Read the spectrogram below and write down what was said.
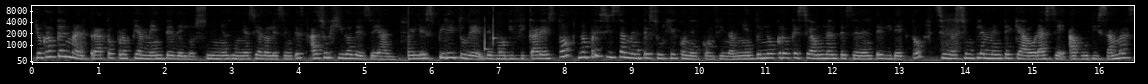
Yo creo que el maltrato propiamente de los niños, niñas y adolescentes ha surgido desde antes. El espíritu de, de modificar esto no precisamente surge con el confinamiento, no creo que sea un antecedente directo, sino simplemente que ahora se agudiza más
